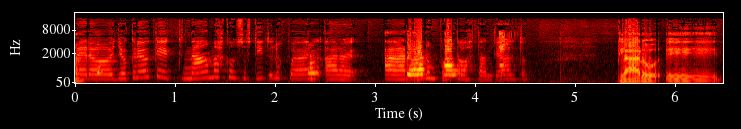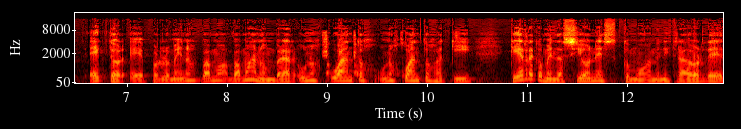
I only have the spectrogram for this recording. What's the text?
Pero yo creo que nada más con sus títulos puede agarrar un puesto bastante alto. Claro, eh, Héctor, eh, por lo menos vamos, vamos a nombrar unos cuantos, unos cuantos aquí. ¿Qué recomendaciones como administrador de,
